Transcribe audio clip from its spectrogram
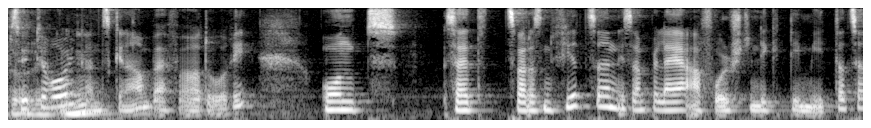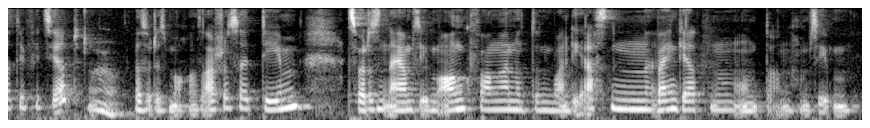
Südtirol, Mhm. ganz genau, bei Ferradori. Und seit 2014 ist Ampelaya auch vollständig Demeter zertifiziert. Ah ja. Also das machen sie auch schon seitdem. 2009 haben sie eben angefangen und dann waren die ersten Weingärten und dann haben sie eben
